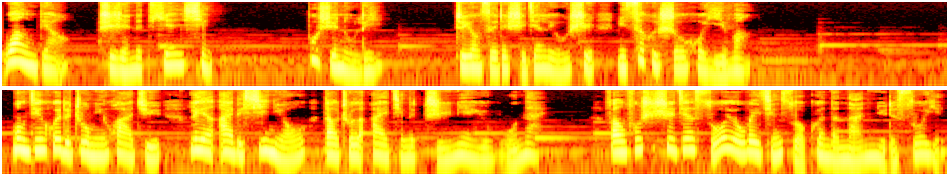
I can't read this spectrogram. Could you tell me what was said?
忘掉是人的天性，不需努力，只用随着时间流逝，你自会收获遗忘。孟京辉的著名话剧《恋爱的犀牛》道出了爱情的执念与无奈。仿佛是世间所有为情所困的男女的缩影。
